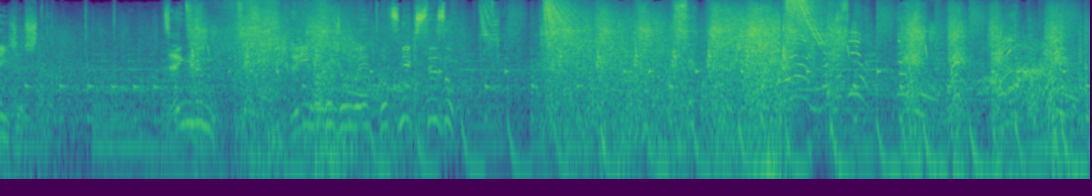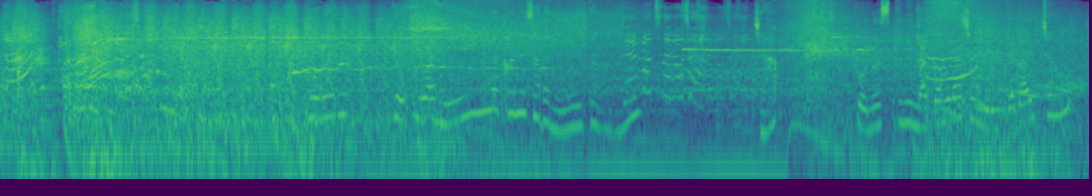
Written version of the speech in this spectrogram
排除した。全軍栗本城へ突撃するぞ。敵はみんな金皿に向いたわねじゃあこの隙に中村城をいただいちゃおう。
